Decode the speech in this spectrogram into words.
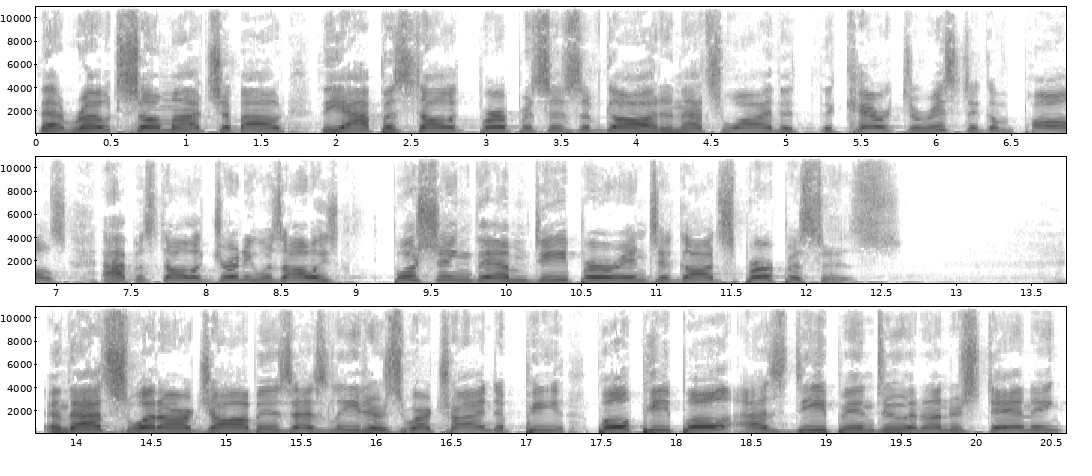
that wrote so much about the apostolic purposes of God. And that's why the, the characteristic of Paul's apostolic journey was always pushing them deeper into God's purposes. And that's what our job is as leaders. We're trying to pe- pull people as deep into an understanding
